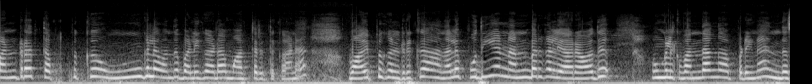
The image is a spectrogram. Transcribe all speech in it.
பண்ணுற தப்புக்கு உங்களை வந்து பலிகாடாக மாற்றுறதுக்கான வாய்ப்புகள் இருக்குது அதனால் புதிய நண்பர்கள் யாராவது உங்களுக்கு வந்தாங்க அப்படின்னா இந்த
